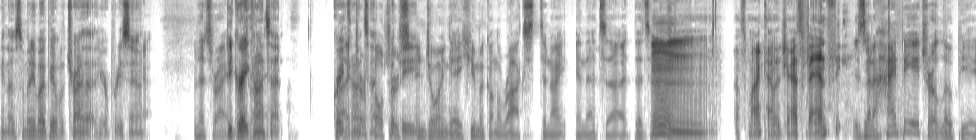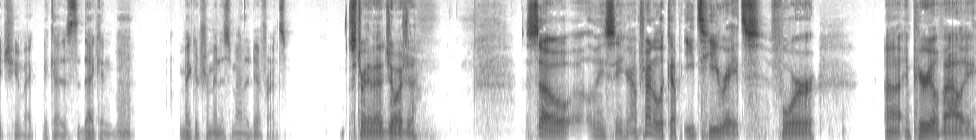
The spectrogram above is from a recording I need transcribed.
you know somebody might be able to try that here pretty soon. Yeah, That's right. Be great that's right. Content. Great uh, content. Turf culture's the- enjoying a humic on the rocks tonight, and that's uh that's mm, that's my kind of drink that's fancy Is that a high pH or a low pH humic? Because that can Mm. make a tremendous amount of difference. straight out of Georgia. So uh, let me see here. I'm trying to look up ET rates for uh, Imperial Valley,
